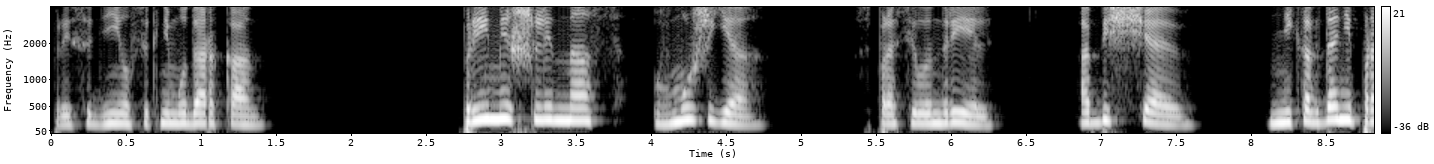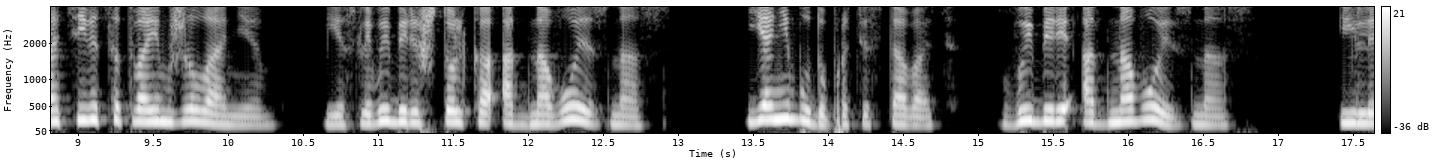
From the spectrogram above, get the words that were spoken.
Присоединился к нему Даркан. Примешь ли нас в мужья? Спросил Энриэль. Обещаю, никогда не противиться твоим желаниям. Если выберешь только одного из нас, я не буду протестовать. Выбери одного из нас. Или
